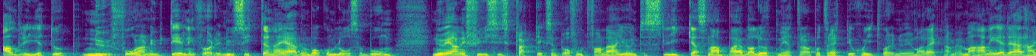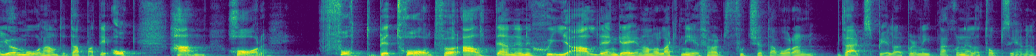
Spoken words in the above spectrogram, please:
aldrig gett upp. Nu får han utdelning för det. Nu sitter den här jäveln bakom lås och bom. Nu är han i fysiskt praktexemplar fortfarande. Han gör inte lika snabba jävla löpmetrar på 30 och skit vad det nu är man räknar med. Men han är där, han gör mål, han har inte tappat det. Och han har fått betalt för allt den energi, all den grejen han har lagt ner för att fortsätta vara en världsspelare på den internationella toppscenen.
